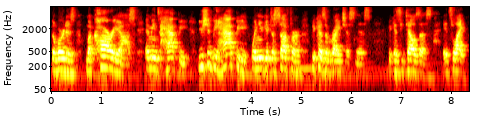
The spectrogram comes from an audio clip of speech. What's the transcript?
The word is makarios. It means happy. You should be happy when you get to suffer because of righteousness, because he tells us it's like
